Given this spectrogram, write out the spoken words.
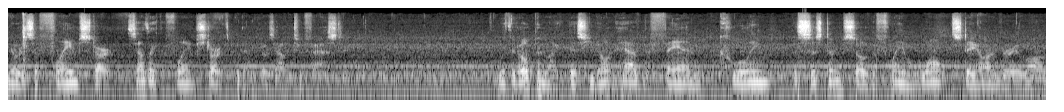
notice a flame start. It sounds like the flame starts, but then it goes out too fast. With it open like this, you don't have the fan cooling the system, so the flame won't stay on very long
